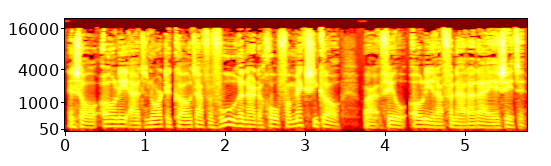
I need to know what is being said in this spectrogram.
en zal olie uit Noord-Dakota vervoeren naar de Golf van Mexico, waar veel olieraffinaderijen zitten.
